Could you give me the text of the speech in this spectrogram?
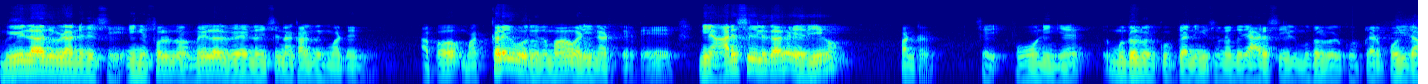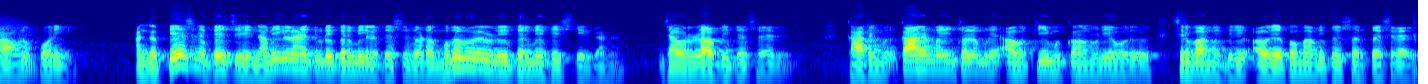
மீளாது விழா நிகழ்ச்சி. நீங்கள் சொல்லணும். மீளாது விழா நிகழ்ச்சி நான் கலந்துக்க மாட்டேன் அப்போது மக்களை ஒரு விதமாக வழி நடத்துறது நீ அரசியலுக்காக எதையும் பண்ணுறது சரி போனீங்க. முதல்வர் கூப்பிட்டார் நீங்கள் சொன்ன மாதிரி அரசியல் முதல்வர் கூப்பிட்டார் போய் தான் ஆகணும் போகிறீங்க அங்கே பேசின பேச்சு நபிகள் நாயகத்துடைய பெருமைகளை பேசுகிறதோட முதல்வர்களுடைய பெருமையை பேசிட்டு இருக்காங்க. ஜவஹர்லா அப்படி பேசுகிறாரு காதர் காதர்மையும் சொல்ல முடியாது. அவர் திமுகவினுடைய ஒரு சிறுபான்மை பிரிவு அவர் எப்போவுமே அப்படி பேசுவார் பேசுகிறாரு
